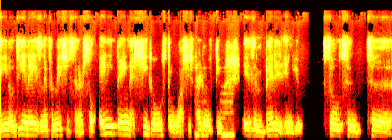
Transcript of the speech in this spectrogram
And you know, DNA is an information center. So anything that she goes through while she's pregnant with you mm-hmm. is embedded in you. So to to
